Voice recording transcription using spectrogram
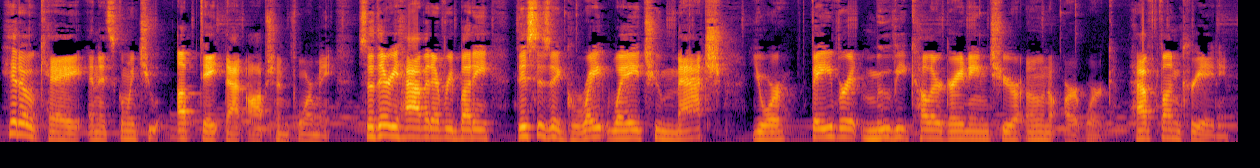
hit OK, and it's going to update that option for me. So there you have it, everybody. This is a great way to match your favorite movie color grading to your own artwork. Have fun creating.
